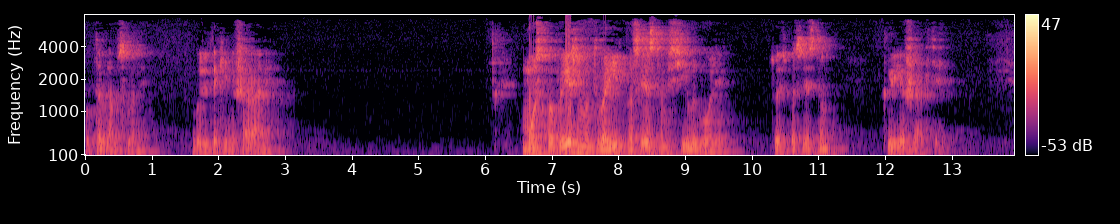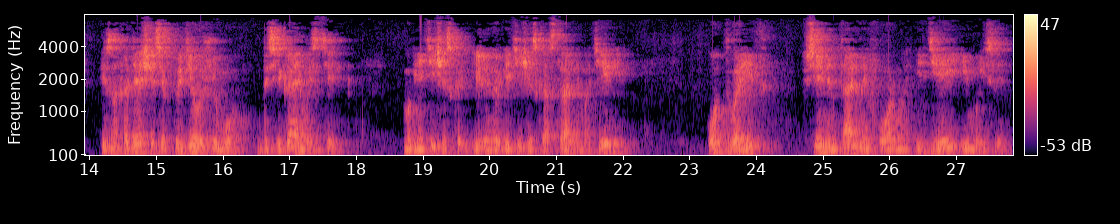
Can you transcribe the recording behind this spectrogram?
Вот тогда мы с вами были такими шарами. Мозг по-прежнему творит посредством силы воли, то есть посредством крия-шакти. Из находящейся в пределах его досягаемости магнетической или энергетической астральной материи он творит все ментальные формы, идеи и мысли,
